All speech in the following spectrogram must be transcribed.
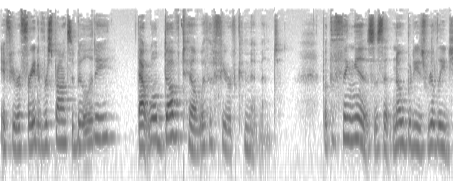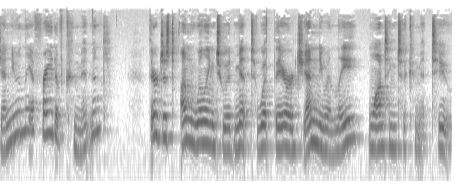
If you're afraid of responsibility, that will dovetail with a fear of commitment. But the thing is, is that nobody's really genuinely afraid of commitment. They're just unwilling to admit to what they are genuinely wanting to commit to.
